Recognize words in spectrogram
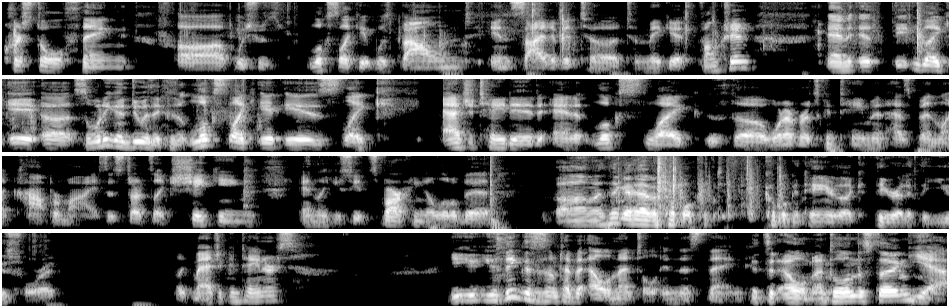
crystal thing, uh, which was looks like it was bound inside of it to to make it function. And it, it like it. Uh, so what are you gonna do with it? Because it looks like it is like agitated and it looks like the whatever its containment has been like compromised it starts like shaking and like you see it sparking a little bit Um, I think I have a couple couple containers I could theoretically use for it. Like magic containers. You you- you think this is some type of elemental in this thing? It's an elemental in this thing. Yeah.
